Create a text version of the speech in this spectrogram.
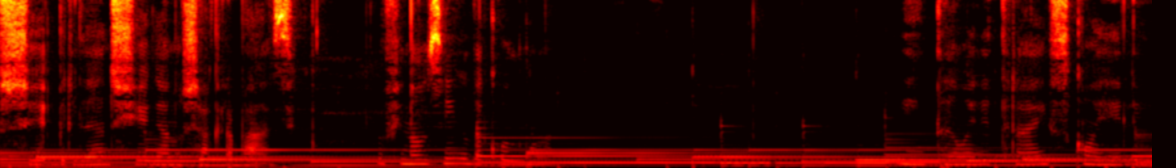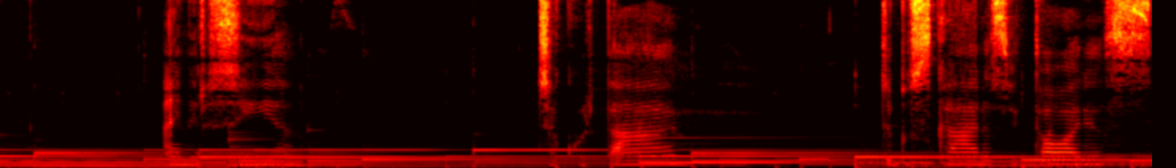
che brilhante chega no chakra básico, no finalzinho da coluna. E então ele traz com ele a energia buscar as vitórias,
